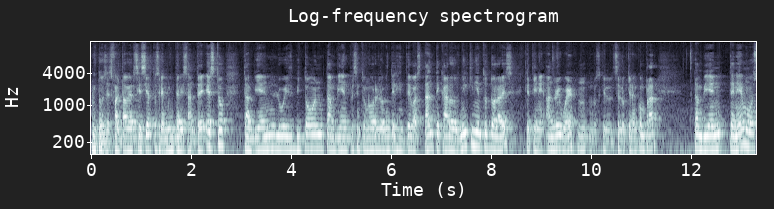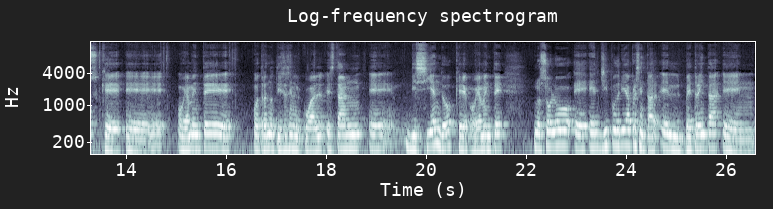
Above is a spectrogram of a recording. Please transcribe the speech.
Entonces falta ver si es cierto, sería muy interesante esto. También Louis Vuitton también presentó un nuevo reloj inteligente bastante caro, 2.500 dólares, que tiene Android Wear, mm, los que se lo quieran comprar. También tenemos que, eh, obviamente, otras noticias en el cual están eh, diciendo que, obviamente, no solo eh, LG podría presentar el B30 en,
